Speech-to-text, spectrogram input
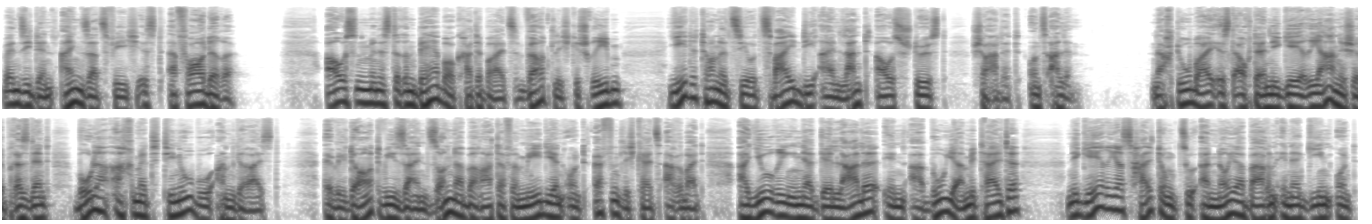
wenn sie denn einsatzfähig ist, erfordere. Außenministerin Baerbock hatte bereits wörtlich geschrieben, jede Tonne CO2, die ein Land ausstößt, schadet uns allen. Nach Dubai ist auch der nigerianische Präsident Bola Ahmed Tinubu angereist. Er will dort, wie sein Sonderberater für Medien und Öffentlichkeitsarbeit Ayuri Ngelale in Abuja mitteilte, Nigerias Haltung zu erneuerbaren Energien und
